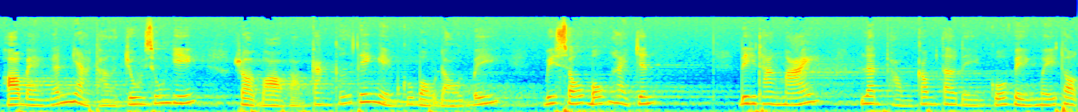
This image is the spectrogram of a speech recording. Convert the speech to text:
Họ bèn đến nhà thờ chui xuống giếng, Rồi bò vào căn cứ thí nghiệm của bộ đội bí Bí số 429 Đi thang máy, lên phòng công tơ điện của Viện Mỹ thuật,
